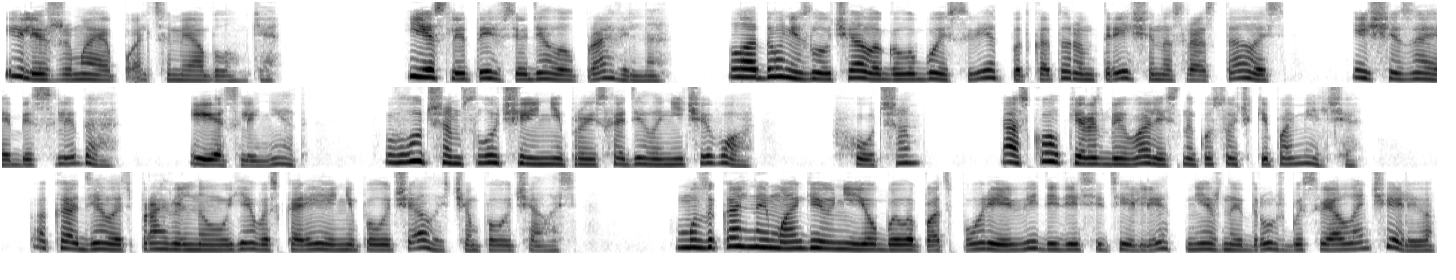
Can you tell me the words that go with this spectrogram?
или сжимая пальцами обломки. Если ты все делал правильно, ладонь излучала голубой свет, под которым трещина срасталась, исчезая без следа. И если нет, в лучшем случае не происходило ничего, в худшем осколки разбивались на кусочки помельче. Пока делать правильно у Евы скорее не получалось, чем получалось. В музыкальной магии у нее было подспорье в виде десяти лет нежной дружбы с виолончелью,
